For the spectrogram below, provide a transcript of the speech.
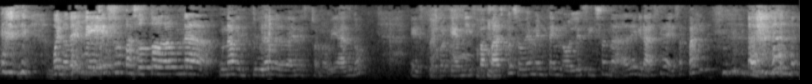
bueno, desde eso pasó toda una, una aventura, ¿verdad?, en nuestro noviazgo. Este, porque a mis papás pues obviamente no les hizo nada de gracia esa página.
